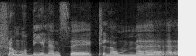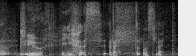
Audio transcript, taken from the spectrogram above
fra mobilens eh, klamme Klør. Yes, rett og slett.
